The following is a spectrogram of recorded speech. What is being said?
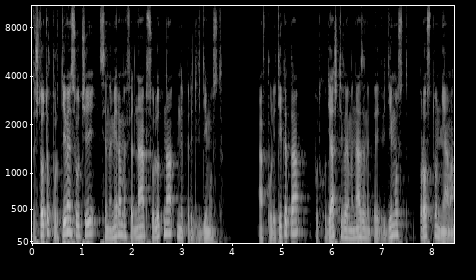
Защото в противен случай се намираме в една абсолютна непредвидимост. А в политиката подходящи времена за непредвидимост просто няма.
